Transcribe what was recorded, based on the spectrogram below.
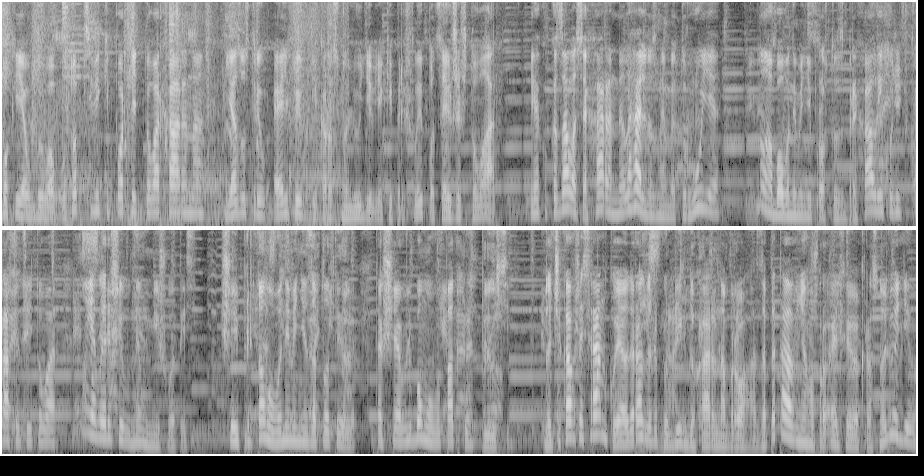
поки я вбивав утопців, які портять товар Харена, я зустрів ельфів і краснолюдів, які прийшли по цей же ж товар. Як оказалося, Харен нелегально з ними торгує, ну або вони мені просто збрехали і хочуть вкрасти цей товар, ну я вирішив не вмішуватись. Ще й при тому вони мені заплатили, так що я в будь-якому випадку в плюсі. Дочекавшись ранку, я одразу ж побіг до Харена Брога, запитав в нього про ельфів і краснолюдів.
